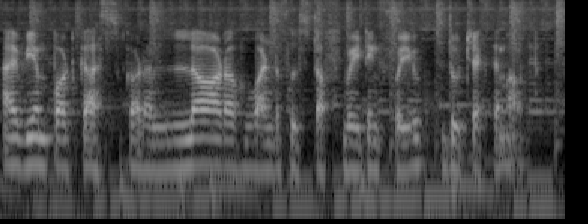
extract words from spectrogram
IVM Podcast's got a lot of wonderful stuff waiting for you. Do check them out.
